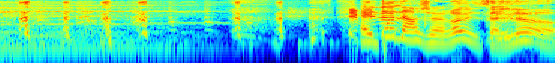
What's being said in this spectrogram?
Elle est pas dangereuse, celle-là.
